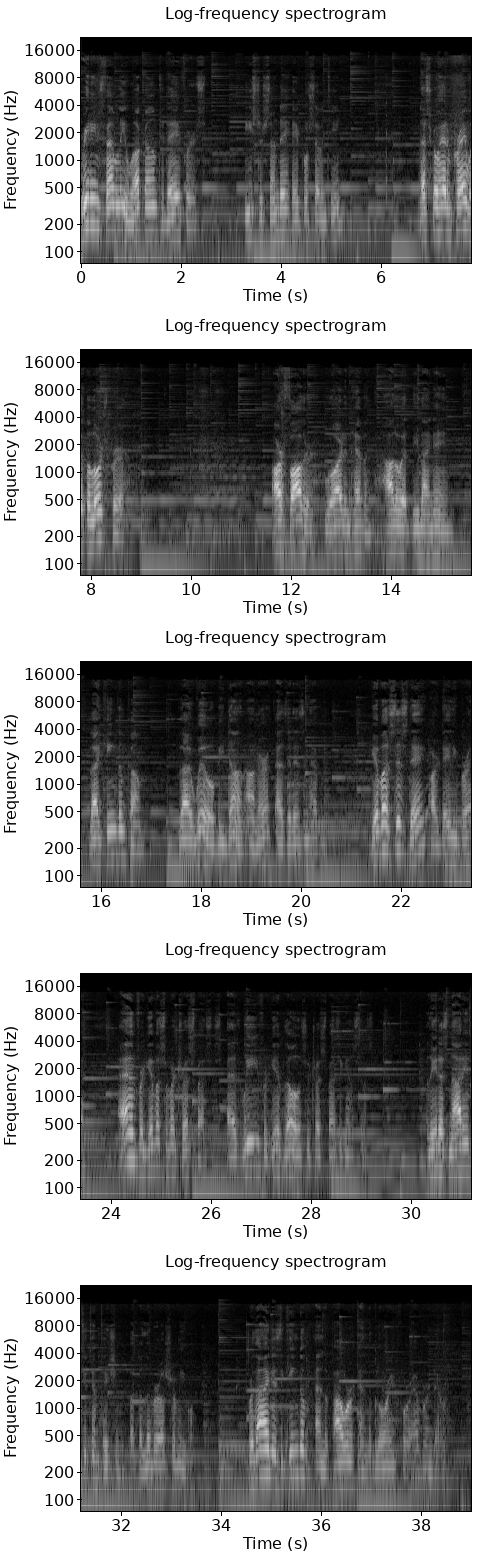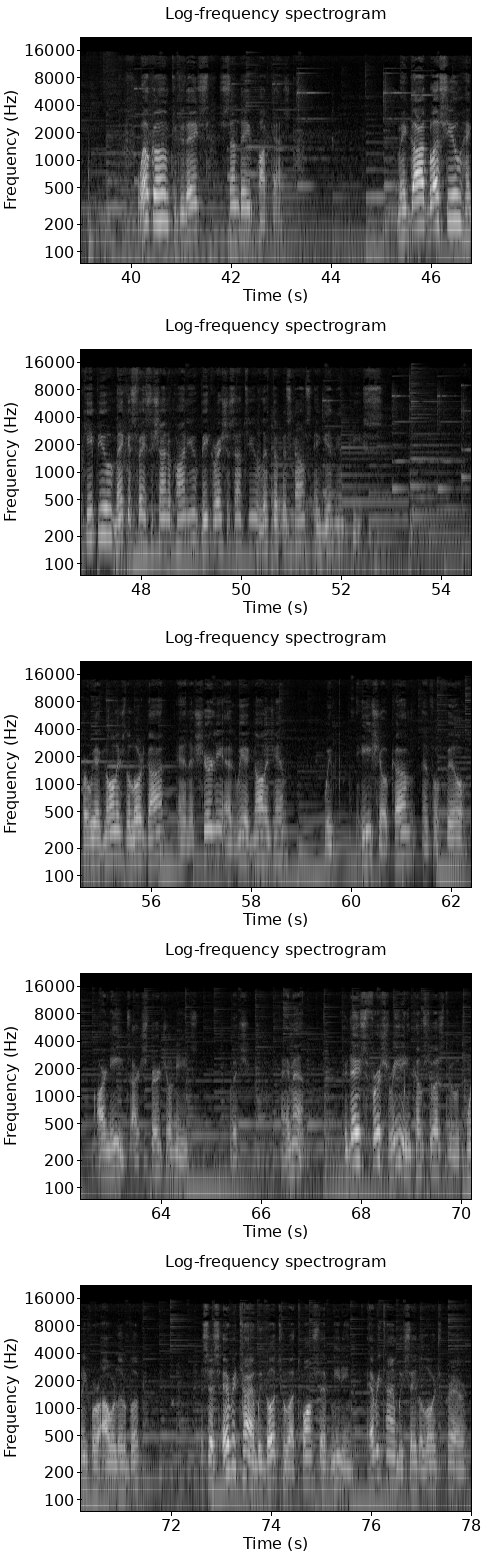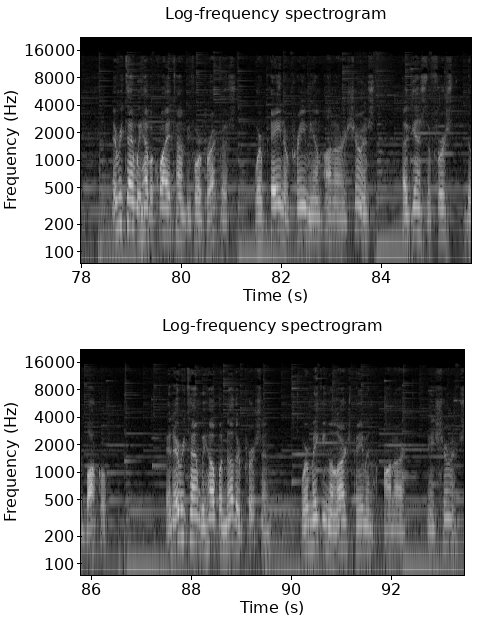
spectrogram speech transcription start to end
Greetings, family. Welcome today for Easter Sunday, April 17. Let's go ahead and pray with the Lord's Prayer. Our Father, who art in heaven, hallowed be thy name. Thy kingdom come, thy will be done on earth as it is in heaven. Give us this day our daily bread, and forgive us of our trespasses, as we forgive those who trespass against us Lead us not into temptation, but deliver us from evil. For thine is the kingdom and the power and the glory forever and ever. Welcome to today's Sunday podcast. May God bless you and keep you, make his face to shine upon you, be gracious unto you, lift up his countenance, and give you peace. For we acknowledge the Lord God, and as surely as we acknowledge him, we he shall come and fulfill our needs, our spiritual needs, which, amen. Today's first reading comes to us through a 24 hour little book. It says, Every time we go to a 12 step meeting, every time we say the Lord's Prayer, every time we have a quiet time before breakfast, we're paying a premium on our insurance against the first debacle. And every time we help another person, we're making a large payment on our insurance.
